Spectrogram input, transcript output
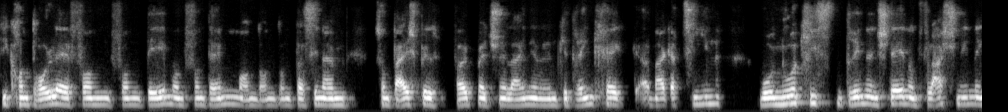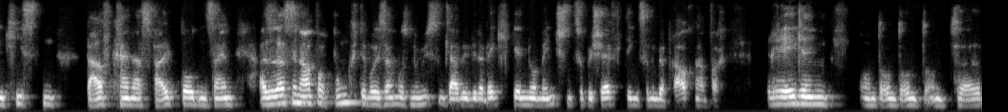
die Kontrolle von, von dem und von dem. Und, und, und das in einem, zum Beispiel, fällt mir jetzt schnell ein, in einem Getränkemagazin, wo nur Kisten drinnen stehen und Flaschen in den Kisten. Darf kein Asphaltboden sein. Also das sind einfach Punkte, wo ich sagen muss, wir müssen, glaube ich, wieder weggehen, nur Menschen zu beschäftigen, sondern wir brauchen einfach Regeln und, und, und, und äh,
